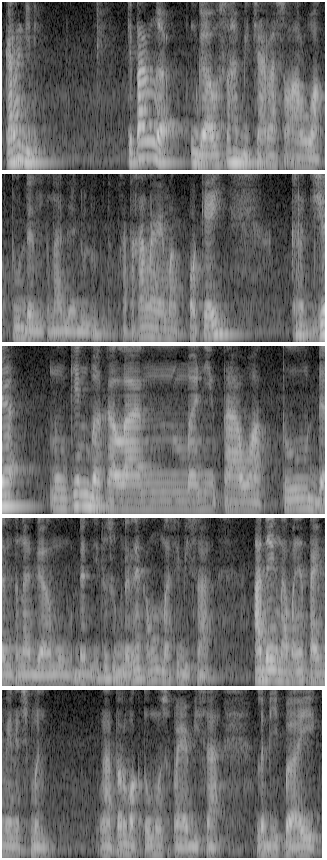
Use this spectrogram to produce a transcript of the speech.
karena gini kita nggak nggak usah bicara soal waktu dan tenaga dulu gitu. Katakanlah memang oke okay, kerja mungkin bakalan menyita waktu dan tenagamu. Dan itu sebenarnya kamu masih bisa ada yang namanya time management. Ngatur waktumu supaya bisa lebih baik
